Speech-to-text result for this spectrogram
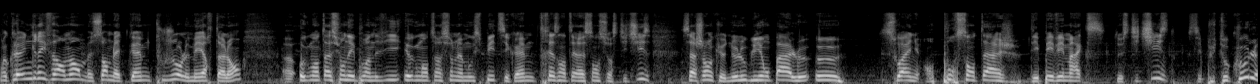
Donc le Hungry Farmer me semble être quand même toujours le meilleur talent. Euh, augmentation des points de vie et augmentation de la move speed, c'est quand même très intéressant sur Stitches. Sachant que, ne l'oublions pas, le E soigne en pourcentage des PV max de Stitches, c'est plutôt cool.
